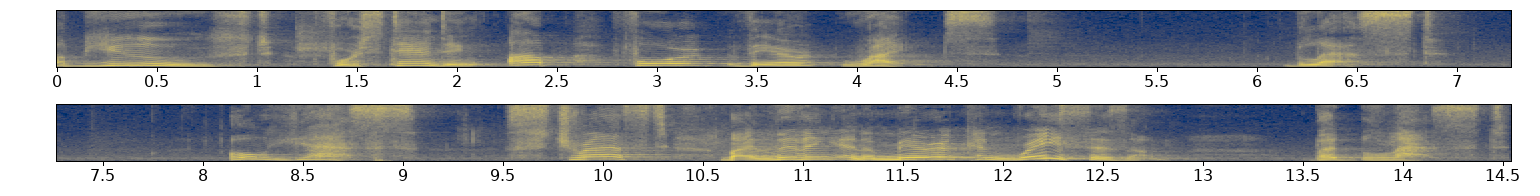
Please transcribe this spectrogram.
abused for standing up for their rights. Blessed. Oh, yes, stressed by living in American racism, but blessed.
